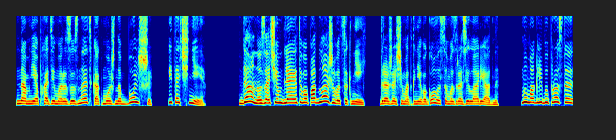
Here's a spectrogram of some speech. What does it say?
Нам необходимо разузнать как можно больше и точнее. Да, но зачем для этого подлаживаться к ней? дрожащим от гнева голосом возразила Ариадна. Мы могли бы просто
